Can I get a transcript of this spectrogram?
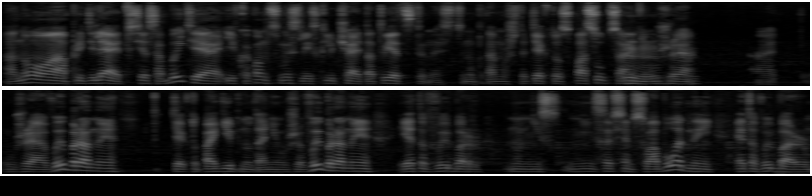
оно определяет все события и в каком-то смысле исключает ответственность. Ну, потому что те, кто спасутся, они mm-hmm. уже, а, уже выбраны, те, кто погибнут, они уже выбраны, и это выбор ну, не, не совсем свободный, это выбор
